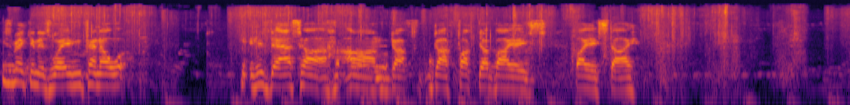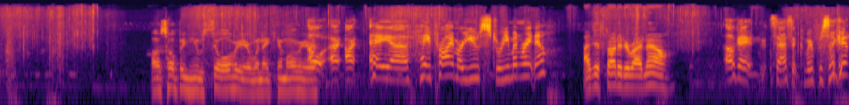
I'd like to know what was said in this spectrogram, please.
He's making his way. He found out what his dash uh, um got got fucked up by a by a sty. I was hoping he was still over here when I came over here. Oh, are, are, hey, uh, hey, Prime, are you streaming right now? I just started it right now. Okay, Assassin, come here for a second.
